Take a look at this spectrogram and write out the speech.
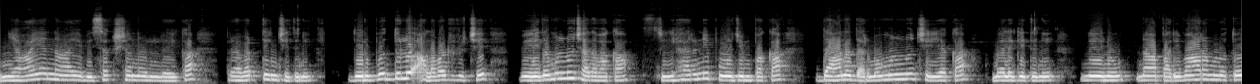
న్యాయ న్యాయ విచక్షణలు లేక ప్రవర్తించితిని దుర్బుద్ధులు అలవడుచే వేదములను చదవక శ్రీహరిని పూజింపక దాన ధర్మములను చేయక మెలగితిని నేను నా పరివారములతో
